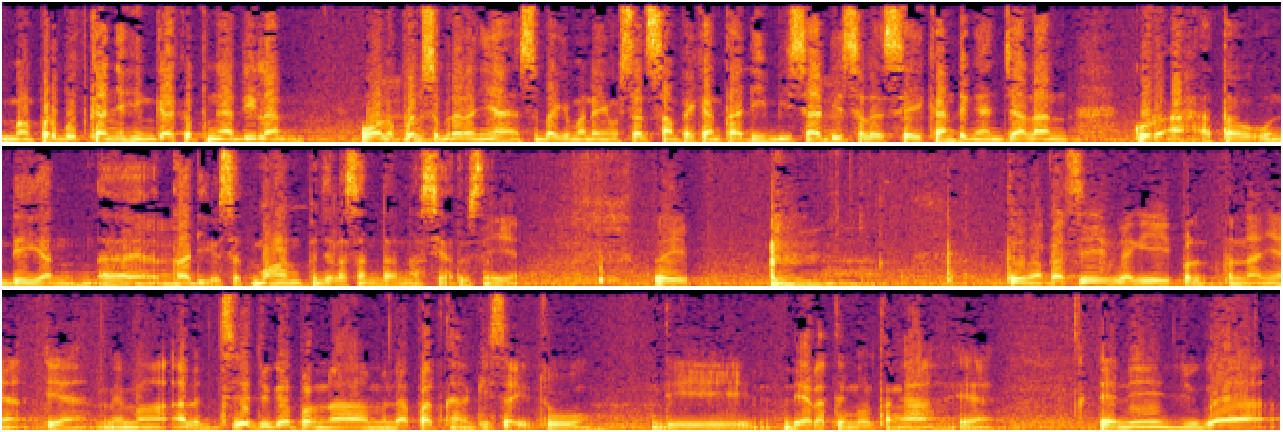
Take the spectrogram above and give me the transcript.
memperbutkannya hingga ke pengadilan. Walaupun sebenarnya sebagaimana yang Ustaz sampaikan tadi bisa diselesaikan dengan jalan Qur'ah atau undian uh, tadi Ustaz. Mohon penjelasan dan nasihat Ustaz. Iya. Baik. Terima kasih bagi penanya ya. Memang ada saya juga pernah mendapatkan kisah itu di daerah Timur Tengah ya. Dan ini juga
